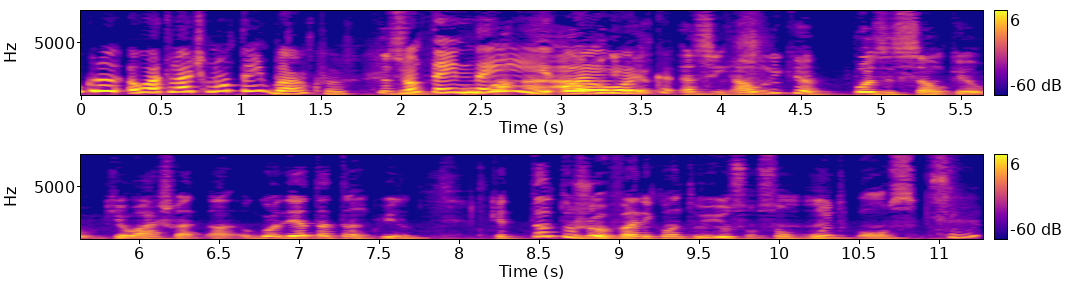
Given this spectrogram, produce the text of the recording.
O, o Atlético não tem banco. Assim, não tem nem. A, a, a única, assim, a única posição que eu, que eu acho. o goleiro tá tranquilo. Porque tanto o Giovanni quanto o Wilson são muito bons. Sim.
